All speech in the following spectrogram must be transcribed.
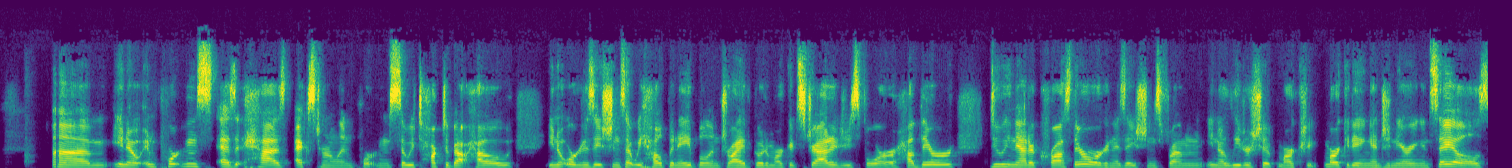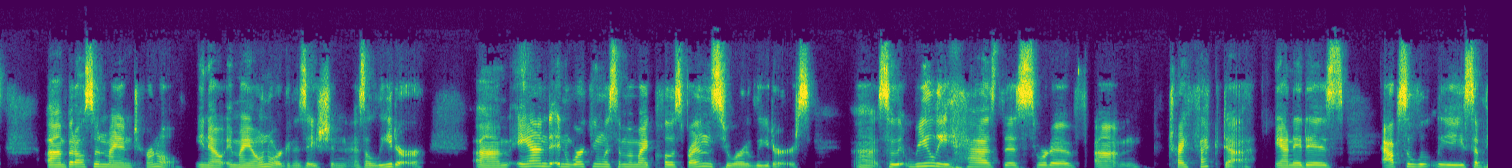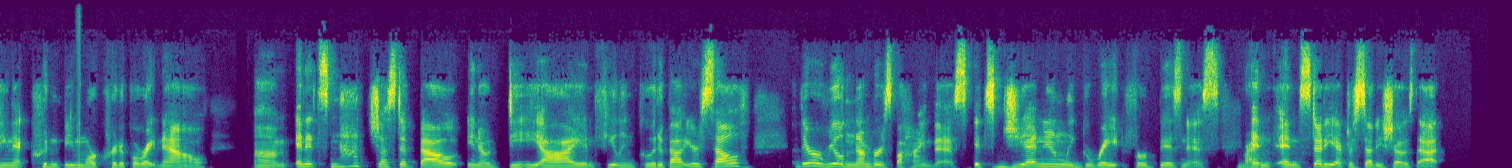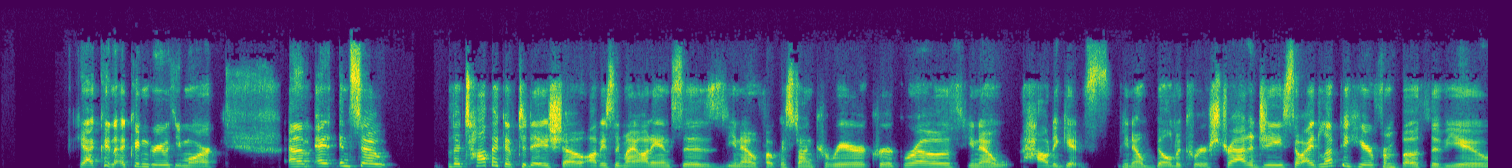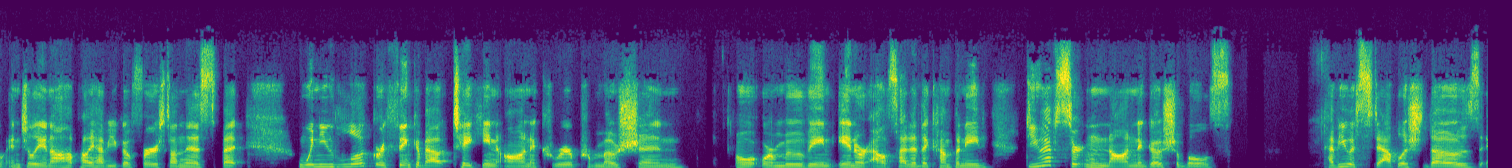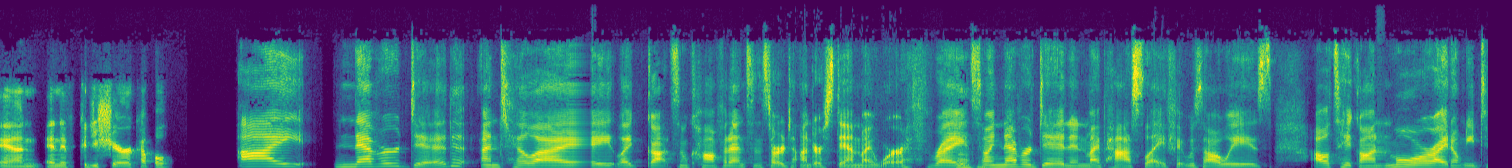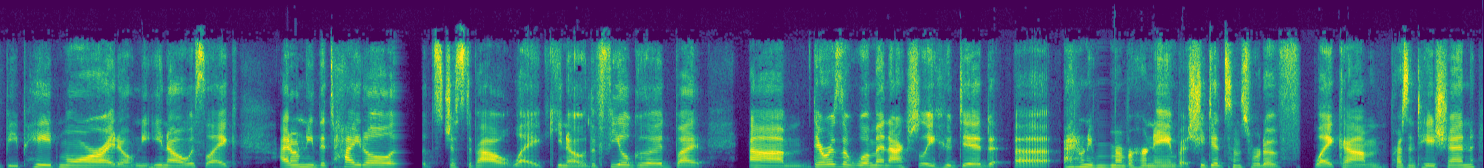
um, you know, importance as it has external importance. So we talked about how, you know, organizations that we help enable and drive go-to-market strategies for, how they're doing that across their organizations from, you know, leadership, marketing, marketing, engineering, and sales um, but also in my internal, you know, in my own organization as a leader, um, and in working with some of my close friends who are leaders. Uh, so it really has this sort of um, trifecta, and it is absolutely something that couldn't be more critical right now. Um, and it's not just about you know DEI and feeling good about yourself. There are real numbers behind this. It's genuinely great for business, right. and and study after study shows that. Yeah, I couldn't I couldn't agree with you more. Um, and, and so the topic of today's show obviously my audience is you know focused on career career growth you know how to get you know build a career strategy so i'd love to hear from both of you and jillian i'll probably have you go first on this but when you look or think about taking on a career promotion or, or moving in or outside of the company do you have certain non-negotiables have you established those and and if could you share a couple i never did until I like got some confidence and started to understand my worth, right? Mm-hmm. So I never did in my past life. It was always I'll take on more, I don't need to be paid more, I don't need, you know, it was like I don't need the title. It's just about like, you know, the feel good, but um there was a woman actually who did uh I don't even remember her name, but she did some sort of like um presentation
